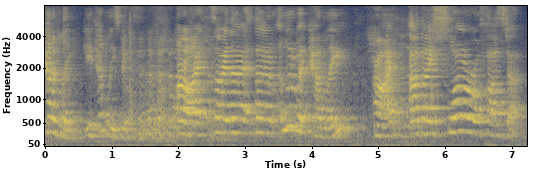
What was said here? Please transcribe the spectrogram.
Cuddly. Yeah, cuddly's good. Alright, so they're, they're a little bit cuddly. Alright, are they slower or faster?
